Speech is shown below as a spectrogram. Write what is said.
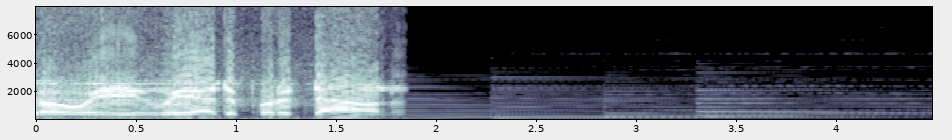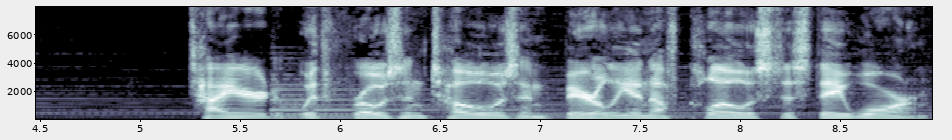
so we we had to put it down. Tired, with frozen toes and barely enough clothes to stay warm,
